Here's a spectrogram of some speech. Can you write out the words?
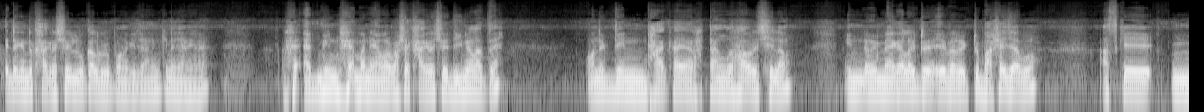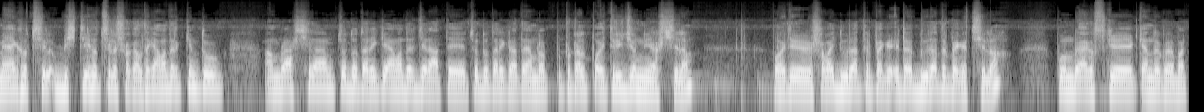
এটা কিন্তু খাগড়াছড়ি লোকাল গ্রুপ অনেকে জানেন কিনা জানি না। অ্যাডমিন মানে আমার বাসায় খাগড়াছড়ি দিগনালাতে অনেকদিন ঢাকায় আর টাঙ্গুয়ার হাওড়ে ছিলাম। ওই মেঘালয়টা এবার একটু বাসায় যাব। আজকে মেঘ হচ্ছিল, বৃষ্টি হচ্ছিল সকাল থেকে। আমাদের কিন্তু আমরা আসছিলাম চোদ্দ তারিখে, আমাদের যে রাতে, চোদ্দ তারিখ রাতে আমরা টোটাল পঁয়ত্রিশ জন নিয়ে আসছিলাম। পঁয়ত্রিশ, সবাই দু রাতের প্যাকেট এটা দুই রাতের প্যাকেট ছিল। পনেরোই আগস্টকে কেন্দ্র করে বাট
